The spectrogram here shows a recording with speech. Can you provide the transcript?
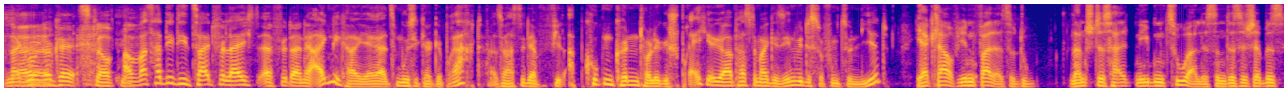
Na gut, okay. das glaubt man. Aber was hat dir die Zeit vielleicht äh, für deine eigene Karriere als Musiker gebracht? Also hast du dir viel abgucken können, tolle Gespräche gehabt? Hast du mal gesehen, wie das so funktioniert? Ja, klar, auf jeden Fall. Also du lernst das halt nebenzu alles. Und das ist etwas,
